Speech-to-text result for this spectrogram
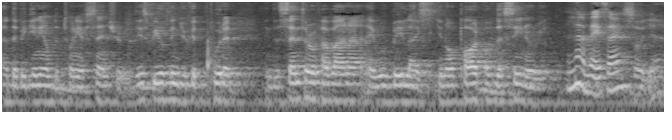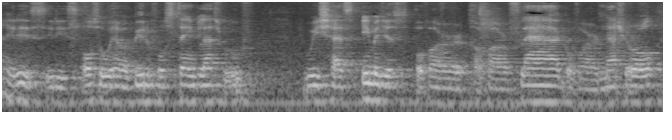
at the beginning of the 20th century. This building, you could put it in the center of Havana, it would be like, you know, part of the scenery. Isn't that amazing? So yeah, it is, it is. Also, we have a beautiful stained glass roof, which has images of our, of our flag, of our natural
